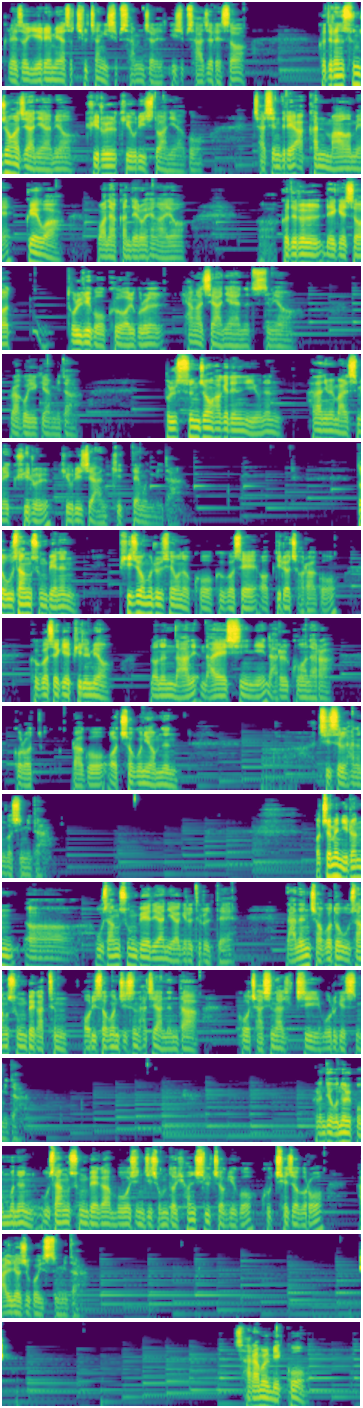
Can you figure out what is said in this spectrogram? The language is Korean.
그래서 예레미야서 7장 23절 24절에서 그들은 순종하지 아니하며 귀를 기울이지도 아니하고 자신들의 악한 마음에 꾀와 완악한 대로 행하여 어, 그들을 내게서 돌리고 그 얼굴을 향하지 아니하였으며 라고 얘기합니다. 불순종하게 되는 이유는 하나님의 말씀에 귀를 기울이지 않기 때문입니다. 또 우상숭배는 피조물을 세워놓고 그것에 엎드려 절하고 그것에게 빌며 너는 나, 나의 신이니 나를 구원하라 라고 어처구니 없는 어, 짓을 하는 것입니다. 어쩌면 이런 어, 우상숭배에 대한 이야기를 들을 때 나는 적어도 우상숭배 같은 어리석은 짓은 하지 않는다고 자신할지 모르겠습니다. 그런데 오늘 본문은 우상숭배가 무엇인지 좀 더 현실적이고 구체적으로 알려주고 있습니다. 사람을 믿고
